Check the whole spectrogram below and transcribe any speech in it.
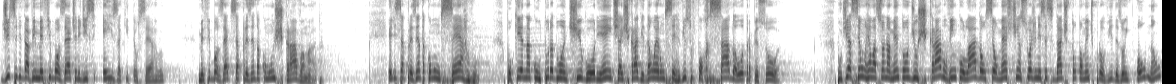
Disse-lhe Davi, Mefibosete, ele disse: Eis aqui teu servo. Mefibosete se apresenta como um escravo, amado. Ele se apresenta como um servo, porque na cultura do antigo Oriente a escravidão era um serviço forçado a outra pessoa. Podia ser um relacionamento onde o escravo vinculado ao seu mestre tinha suas necessidades totalmente providas, ou, ou não.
